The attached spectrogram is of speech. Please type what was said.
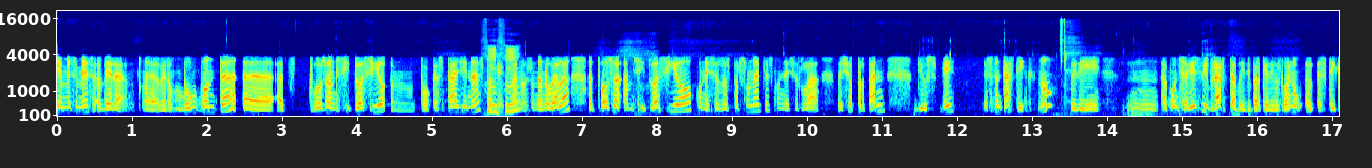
i a més a més, a veure, a veure un bon conte eh, et posa en situació, en poques pàgines, perquè, Mhm. clar, no és una novel·la, et posa en situació, coneixes els personatges, coneixes la... d'això, per tant, dius, bé, és fantàstic, no? Vull dir, mm, aconsegueix vibrar-te, vull dir, perquè dius, bueno, estic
